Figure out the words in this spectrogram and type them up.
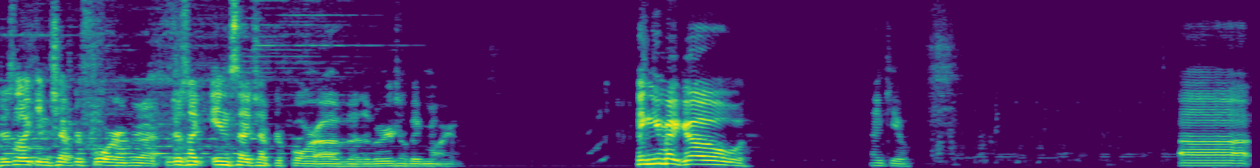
Just like in chapter four of, uh, just like inside chapter four of uh, the original Paper Mario. Think you may go. Thank you. Uh,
